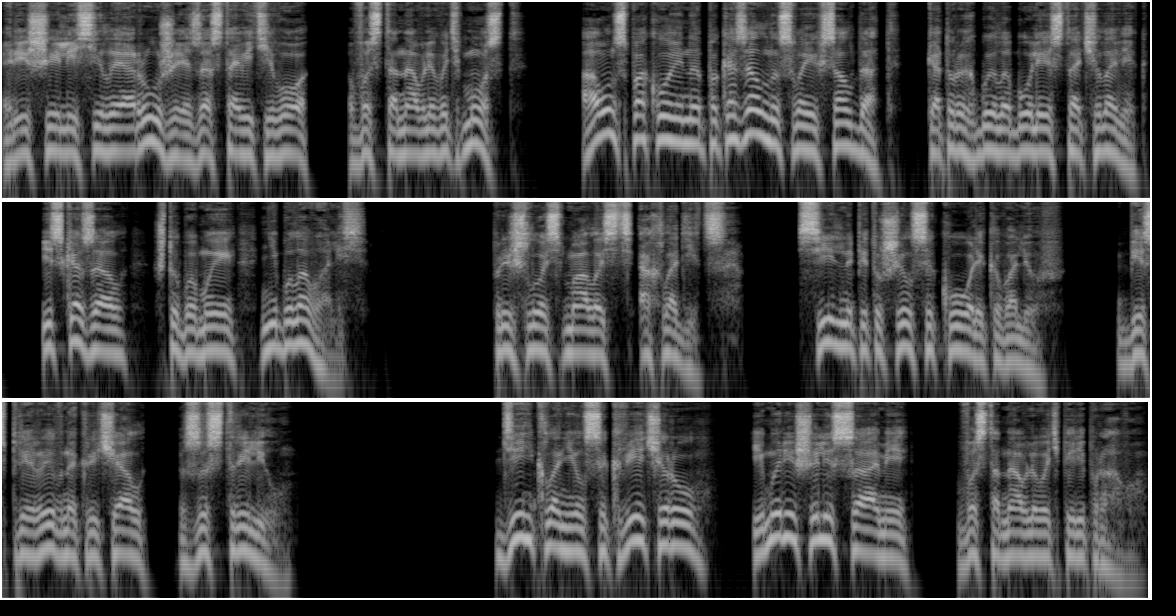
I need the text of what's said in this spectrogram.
Решили силой оружия заставить его восстанавливать мост, а он спокойно показал на своих солдат, которых было более ста человек, и сказал, чтобы мы не баловались. Пришлось малость охладиться. Сильно петушился Коля Ковалев. Беспрерывно кричал «Застрелю!». День клонился к вечеру, и мы решили сами восстанавливать переправу.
